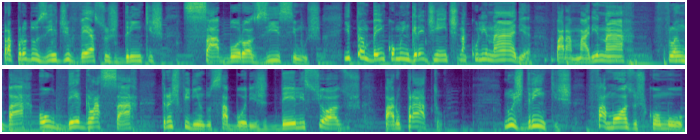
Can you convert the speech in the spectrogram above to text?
para produzir diversos drinks saborosíssimos. E também como ingrediente na culinária, para marinar, flambar ou deglaçar, transferindo sabores deliciosos para o prato. Nos drinks, famosos como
